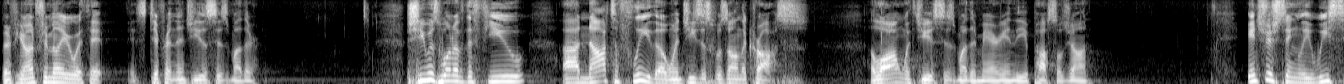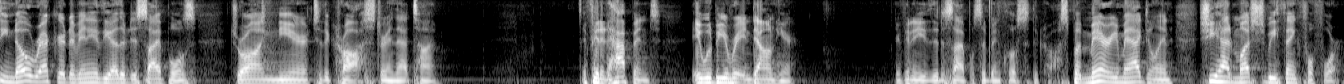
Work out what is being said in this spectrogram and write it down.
But if you're unfamiliar with it, it's different than Jesus' mother. She was one of the few uh, not to flee, though, when Jesus was on the cross, along with Jesus' mother Mary and the Apostle John. Interestingly, we see no record of any of the other disciples drawing near to the cross during that time. If it had happened, it would be written down here if any of the disciples had been close to the cross. But Mary Magdalene, she had much to be thankful for.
